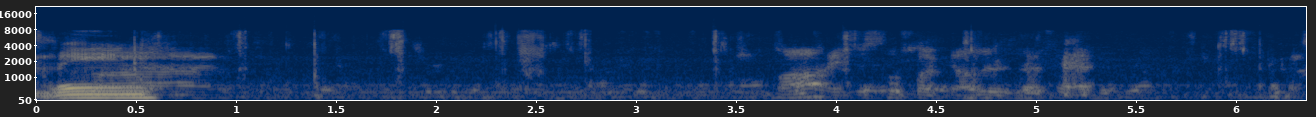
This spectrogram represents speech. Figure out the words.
Main. Well, it just looks like others I've had. McCullers USA. I know where it came from. I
